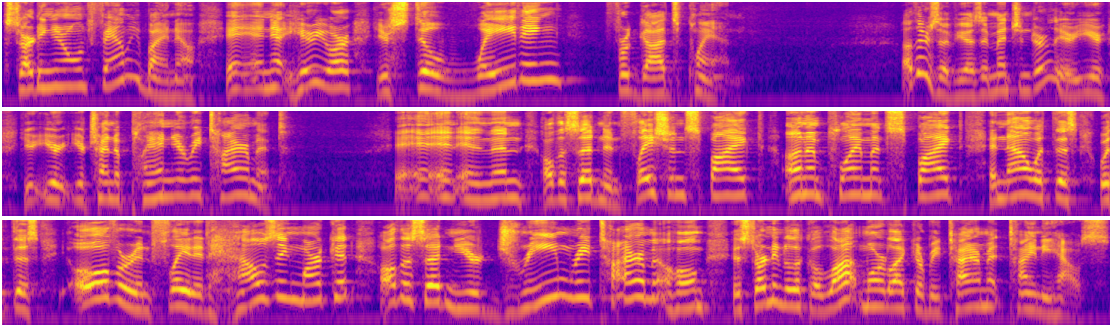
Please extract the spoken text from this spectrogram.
starting your own family by now. And, and yet here you are, you're still waiting for God's plan. Others of you, as I mentioned earlier, you're, you're, you're trying to plan your retirement. And, and, then all of a sudden inflation spiked, unemployment spiked, and now with this with this overinflated housing market, all of a sudden your dream retirement home is starting to look a lot more like a retirement tiny house,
